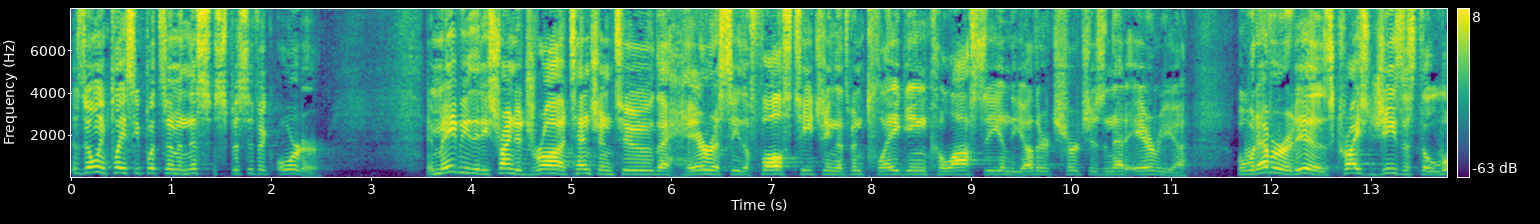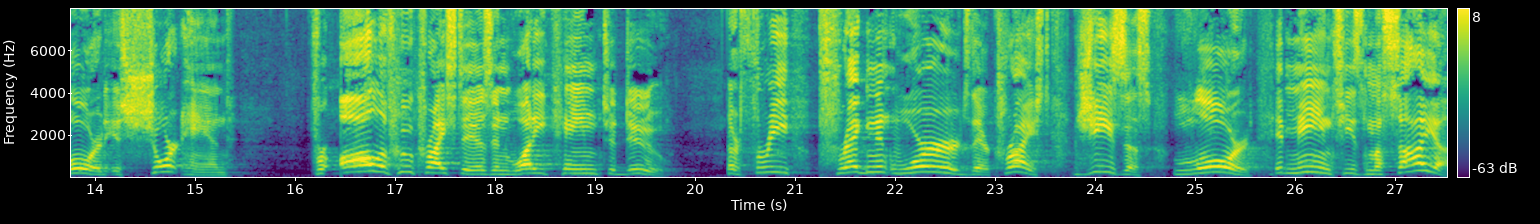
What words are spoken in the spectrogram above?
This is the only place he puts them in this specific order. It may be that he's trying to draw attention to the heresy, the false teaching that's been plaguing Colossae and the other churches in that area. But whatever it is, Christ Jesus the Lord is shorthand for all of who Christ is and what he came to do. There are three pregnant words there Christ, Jesus, Lord. It means he's Messiah.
